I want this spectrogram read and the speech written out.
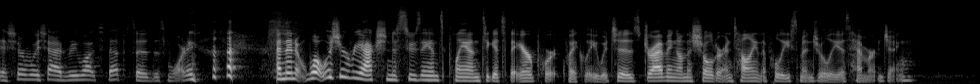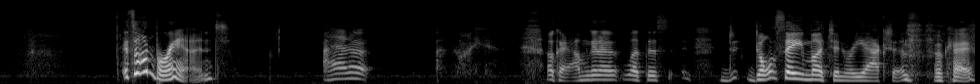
I sure wish I had rewatched the episode this morning. And then, what was your reaction to Suzanne's plan to get to the airport quickly, which is driving on the shoulder and telling the policeman Julia's hemorrhaging? It's on brand. I had a. Okay, I'm gonna let this. D- don't say much in reaction, Okay.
